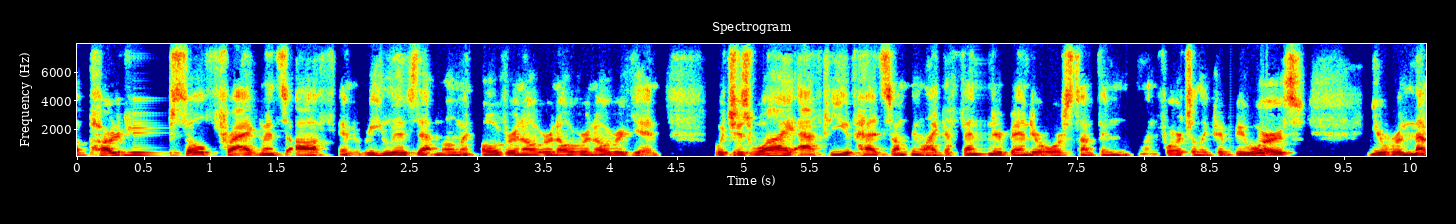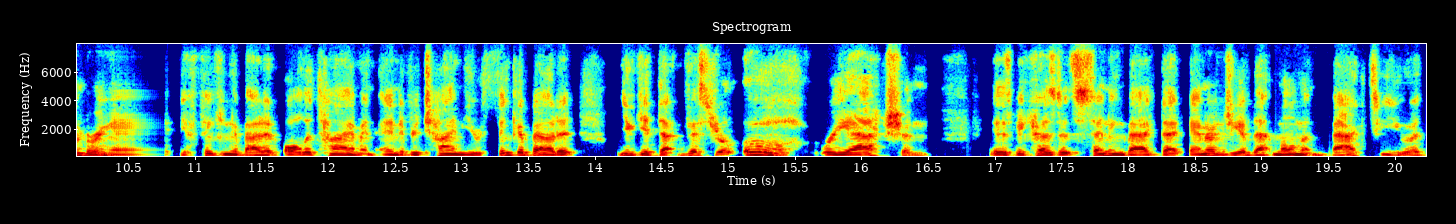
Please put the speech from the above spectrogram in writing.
a part of your soul fragments off and relives that moment over and over and over and over again, which is why after you've had something like a fender bender or something, unfortunately, could be worse, you're remembering it, you're thinking about it all the time. And, and every time you think about it, you get that visceral oh reaction, is because it's sending back that energy of that moment back to you at,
